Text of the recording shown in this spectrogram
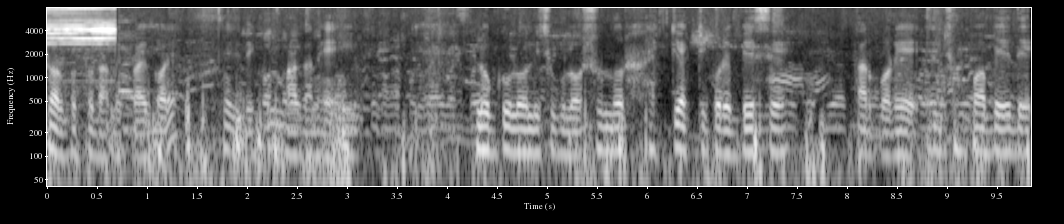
সর্বোচ্চ দামে ক্রয় করে। এই দেখুন, বাগানে এই লোকগুলো লিচুগুলো সুন্দর একটি একটি করে বেছে তারপরে ঝোপা বেঁধে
